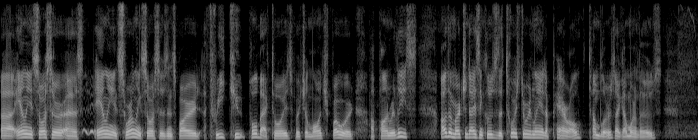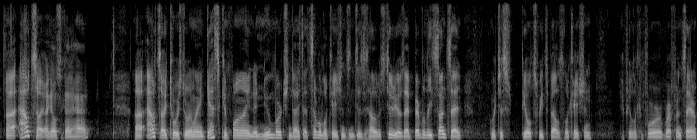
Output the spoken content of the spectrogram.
uh, alien saucer, uh, alien swirling saucers inspired three cute pullback toys, which are launched forward upon release. Other merchandise includes the Toy Story Land apparel, tumblers. I got one of those. Uh, outside, I also got a hat. Uh, outside Toy Story Land, guests can find new merchandise at several locations in Disney Hollywood Studios. At Beverly Sunset, which is the old Sweet Spells location, if you're looking for a reference there,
